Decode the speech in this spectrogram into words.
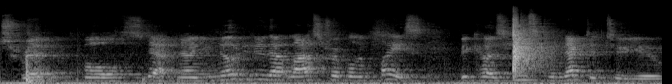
triple step. Now you know to do that last triple in place because he's connected to you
